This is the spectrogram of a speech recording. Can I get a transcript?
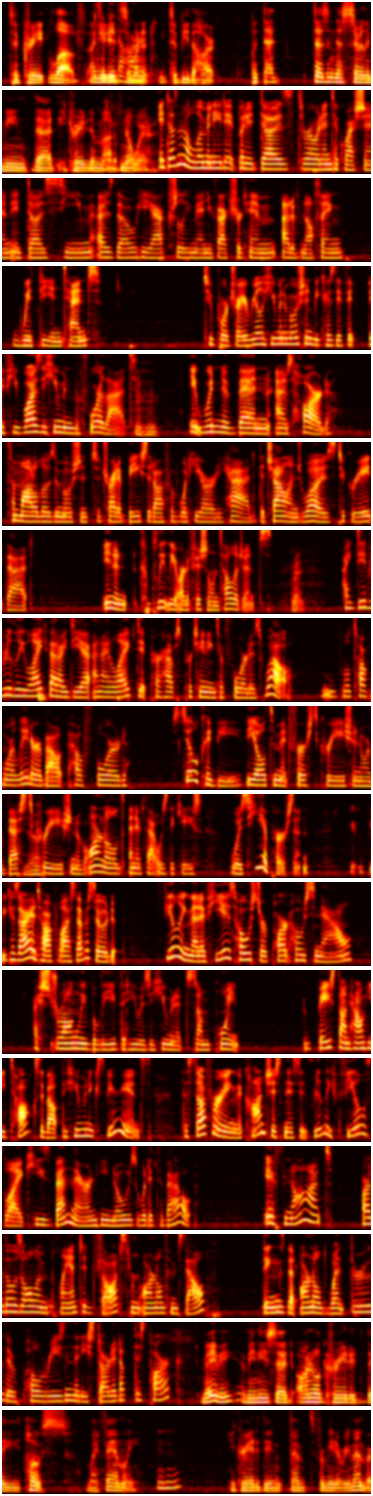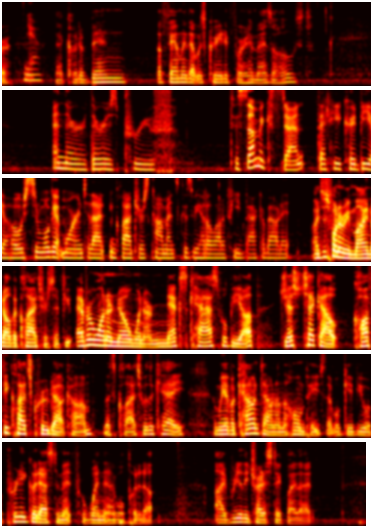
to create love. I be needed someone heart. to be the heart. But that doesn't necessarily mean that he created him out of nowhere. It doesn't eliminate it, but it does throw it into question. It does seem as though he actually manufactured him out of nothing with the intent to portray real human emotion because if it if he was a human before that, mm-hmm. it wouldn't have been as hard to model those emotions to try to base it off of what he already had. The challenge was to create that in a completely artificial intelligence. Right. I did really like that idea, and I liked it perhaps pertaining to Ford as well. We'll talk more later about how Ford still could be the ultimate first creation or best Yeah. creation of Arnold, and if that was the case, was he a person? Because I had talked last episode feeling that if he is host or part host now, I strongly believe that he was a human at some point based on how he talks about the human experience, the suffering, the consciousness, it really feels like he's been there and he knows what it's about. If not, are those all implanted thoughts from Arnold himself? Things that Arnold went through, the whole reason that he started up this park? Maybe. I mean, he said Arnold created the hosts, my family. Mm-hmm. He created them, them for me to remember. Yeah. That could have been a family that was created for him as a host. And there there is proof to some extent that he could be a host, and we'll get more into that in Clatcher's comments because we had a lot of feedback about it. I just want to remind all the Clatchers if you ever want to know when our next cast will be up, just check out coffeeclatchcrew.com. That's Clatch with a K. And we have a countdown on the homepage that will give you a pretty good estimate for when I will put it up. I really try to stick by that.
